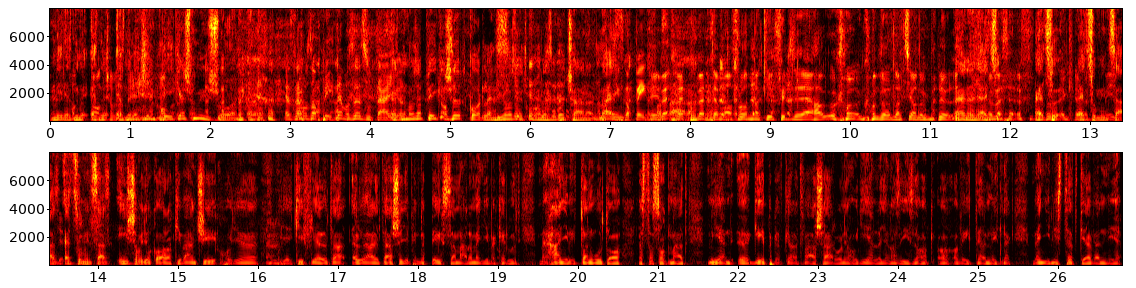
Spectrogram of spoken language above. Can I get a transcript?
Miért ez nem, ez, nem, ez nem egy ilyen pékes műsor? ez nem az a pék, nem az ezután Ez nem az a pékes? Az ötkor lesz. Ja, az ötkor lesz, bocsánat. Na, menjünk ez, a pékfaszára. Vettem a frontnak kifit, de ha gondolod, Laci, adok belőle. Ne, ne, ne, egy szó, mint száz, egy szó, mint száz. Én sem vagyok arra kíváncsi, hogy, hogy egy kifli előállítás egyébként a pék számára mennyibe került. Hány évig tanulta ezt a szakmát, milyen gépeket kellett vásárolni, hogy ilyen legyen az íze a, a, a végterméknek, mennyi lisztet kell vennie,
